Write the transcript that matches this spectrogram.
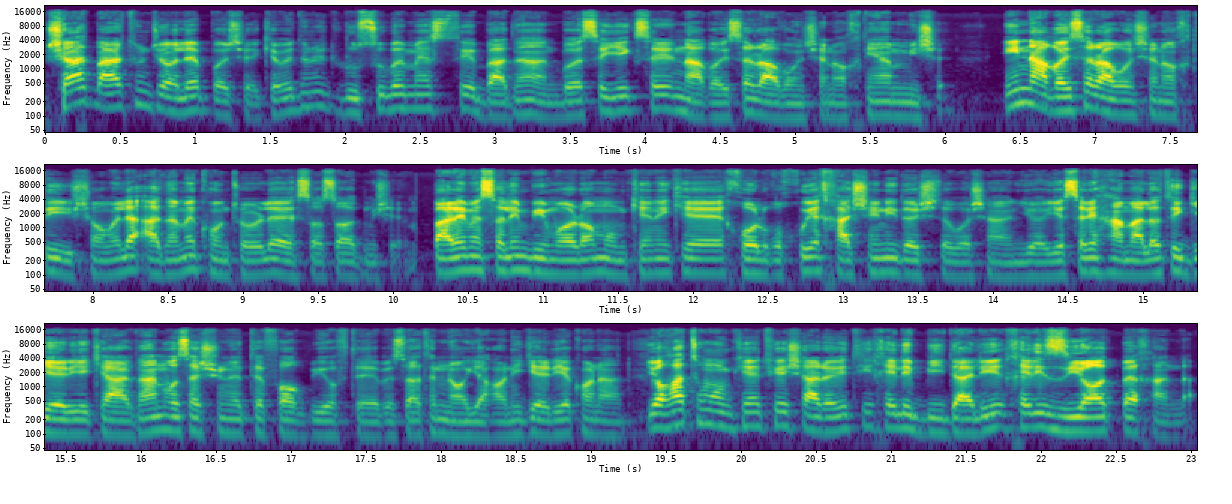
شاید براتون جالب باشه که بدونید رسوب مس توی بدن باعث یک سری نقایص روانشناختی هم میشه. این نقایص روانشناختی شامل عدم کنترل احساسات میشه. برای مثال این بیماران ممکنه که خلق و خوی خشنی داشته باشن یا یه سری حملات گریه کردن واسهشون اتفاق بیفته به صورت ناگهانی گریه کنن. یا حتی ممکنه توی شرایطی خیلی بیدلیل خیلی زیاد بخندن.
